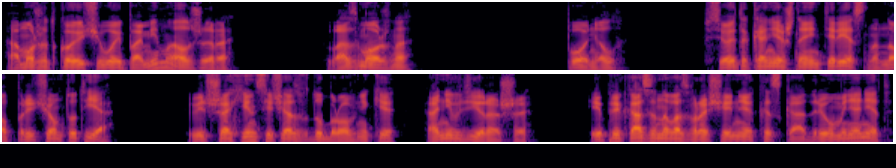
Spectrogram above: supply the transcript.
А может, кое-чего и помимо Алжира? Возможно. Понял. Все это, конечно, интересно, но при чем тут я? Ведь Шахин сейчас в Дубровнике, а не в Дираше, и приказа на возвращение к эскадре у меня нет.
